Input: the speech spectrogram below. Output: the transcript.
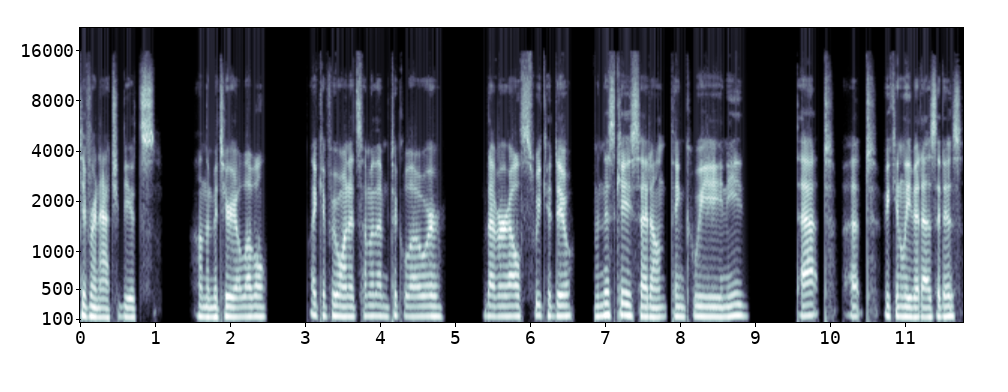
different attributes, on the material level. Like if we wanted some of them to glow or whatever else we could do. In this case, I don't think we need that, but we can leave it as it is.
